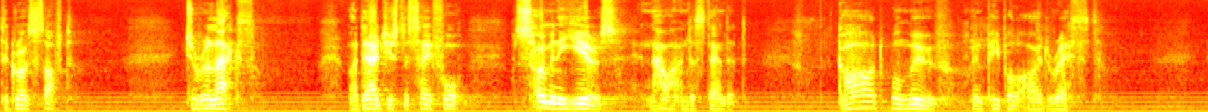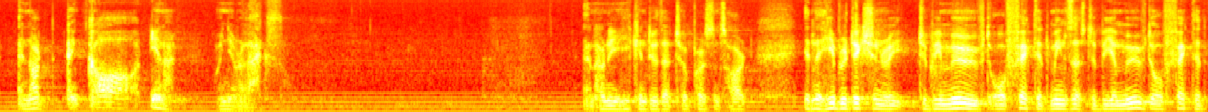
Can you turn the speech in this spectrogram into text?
To grow soft. To relax. My dad used to say for so many years, and now I understand it God will move when people are at rest and not, thank God, you know, when you relax. And only He can do that to a person's heart. In the Hebrew dictionary, to be moved or affected means this to be moved or affected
